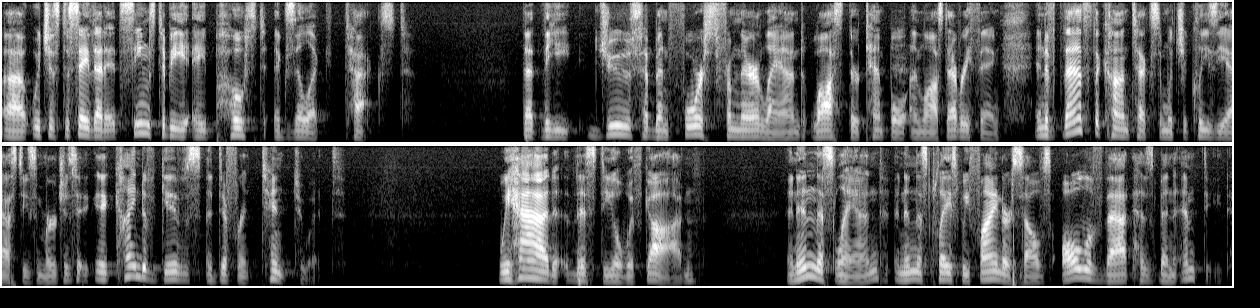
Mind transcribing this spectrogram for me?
uh, which is to say that it seems to be a post exilic text. That the Jews have been forced from their land, lost their temple, and lost everything. And if that's the context in which Ecclesiastes emerges, it, it kind of gives a different tint to it. We had this deal with God. And in this land and in this place we find ourselves, all of that has been emptied.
